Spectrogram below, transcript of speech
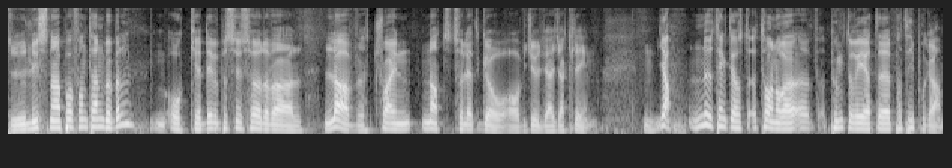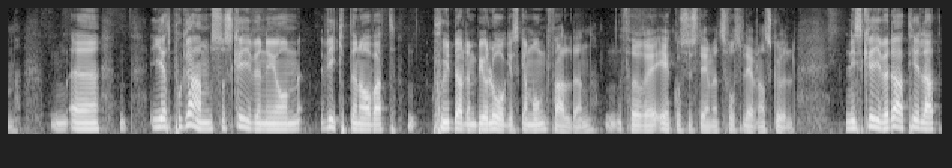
Du lyssnar på Fontänbubbel och det vi precis hörde var Love, Try Not To Let Go av Julia Jacqueline. Mm, Ja, nu tänkte jag ta några eh, punkter i ett eh, partiprogram. Mm, eh, I ett program så skriver ni om vikten av att skydda den biologiska mångfalden mm, för eh, ekosystemets fortlevnads skull. Ni skriver där till att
